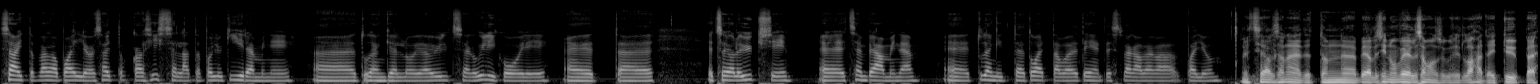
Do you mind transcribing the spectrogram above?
see aitab väga palju, see aitab ka sisse elada palju kiiremini äh, tudengiellu ja üldse ka ülikooli, et äh, et sa ei ole üksi, et see on peamine, tudengid toetavad teineteist väga-väga palju. et seal sa näed, et on peale sinu veel samasuguseid lahedaid tüüpe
